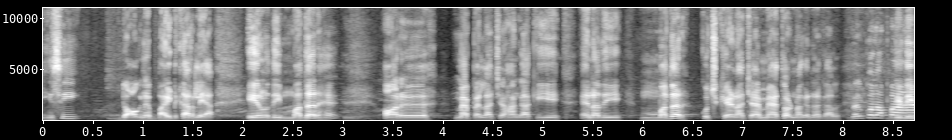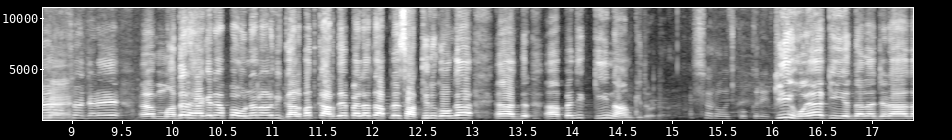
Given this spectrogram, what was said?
ਪੀਸੀ ਡੌਗ ਨੇ ਬਾਈਟ ਕਰ ਲਿਆ। ਇਹ ਉਹਨਾਂ ਦੀ ਮਦਰ ਹੈ। ਔਰ ਮੈਂ ਪਹਿਲਾਂ ਚਾਹਾਂਗਾ ਕਿ ਇਹਨਾਂ ਦੀ ਮਦਰ ਕੁਝ ਕਹਿਣਾ ਚਾਹੇ ਮੈਂ ਤੁਹਾਡੇ ਨਾਲ ਗੱਲ ਬਿਲਕੁਲ ਆਪਾਂ ਦੀਦੀ ਮੈਂ ਜਿਹੜੇ ਮਦਰ ਹੈਗੇ ਨੇ ਆਪਾਂ ਉਹਨਾਂ ਨਾਲ ਵੀ ਗੱਲਬਾਤ ਕਰਦੇ ਆ ਪਹਿਲਾਂ ਤਾਂ ਆਪਣੇ ਸਾਥੀ ਨੂੰ ਕਹੂੰਗਾ। ਅ, ਦ- ਅ, ਭੈਣ ਜੀ ਕੀ ਨਾਮ ਕੀ ਤੁਹਾਡਾ? सरोज कुकरे ਕੀ ਹੋਇਆ ਕੀ ਇਦਾਂ ਦਾ ਜਿਹੜਾ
